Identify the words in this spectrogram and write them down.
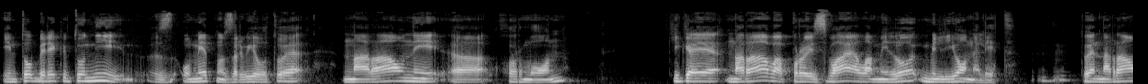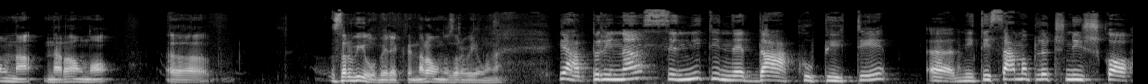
in to bi rekli, to ni umetno zdravilo, to je naravni uh, hormon, ki ga je narava proizvajala milo, milijone let. To je naravna, naravno uh, zdravilo, bi rekli, naravno zdravilo. Ne? Ja, pri nas se niti ne da kupiti, eh, niti samoplačniško,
